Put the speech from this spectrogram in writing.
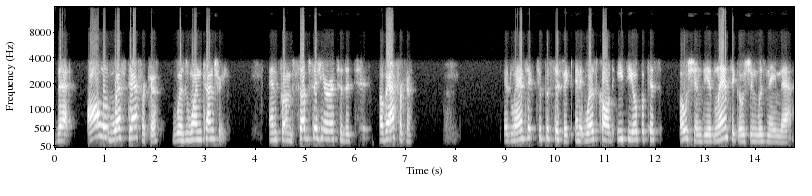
that all of West Africa was one country. And from sub Sahara to the tip of Africa, Atlantic to Pacific, and it was called Ethiopicus Ocean, the Atlantic Ocean was named that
